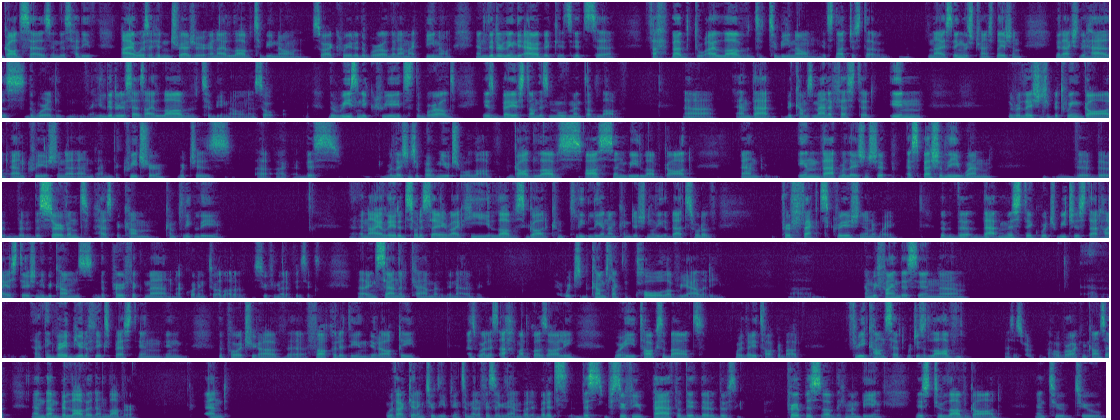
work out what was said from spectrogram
God says in this hadith, I was a hidden treasure and I love to be known, so I created the world that I might be known. And literally in the Arabic, it's it's uh, فَحْبَبْتُ I loved to be known. It's not just a nice English translation. It actually has the word, he literally says, I love to be known. And so the reason he creates the world is based on this movement of love. Uh, and that becomes manifested in the relationship between God and creation and, and the creature, which is uh, uh, this relationship of mutual love. God loves us and we love God. And in that relationship, especially when the, the the the servant has become completely annihilated, so to say, right? He loves God completely and unconditionally. That sort of perfects creation in a way. The, the that mystic which reaches that highest station, he becomes the perfect man, according to a lot of Sufi metaphysics, uh, insan al kamil in Arabic, which becomes like the pole of reality. Um, and we find this in um, I think very beautifully expressed in in the poetry of uh, Fakhruddin Iraqi as well as Ahmad Ghazali where he talks about or they talk about three concepts which is love as a sort of overarching concept and then beloved and lover. And without getting too deeply into metaphysics then but but it's this Sufi path of the, the the purpose of the human being is to love God and to to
